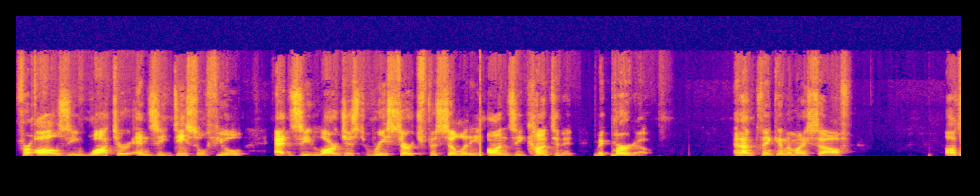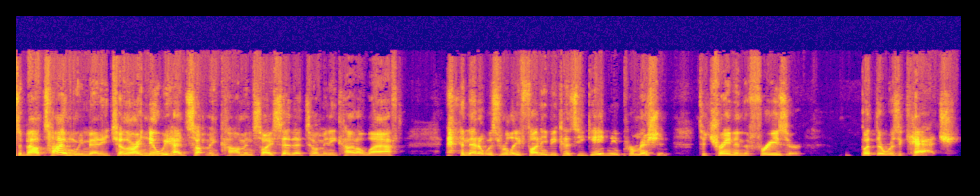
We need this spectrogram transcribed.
for all the water and the diesel fuel at the largest research facility on the continent, McMurdo. And I'm thinking to myself, oh, it's about time we met each other. I knew we had something in common. So I said that to him and he kind of laughed. And then it was really funny because he gave me permission to train in the freezer, but there was a catch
